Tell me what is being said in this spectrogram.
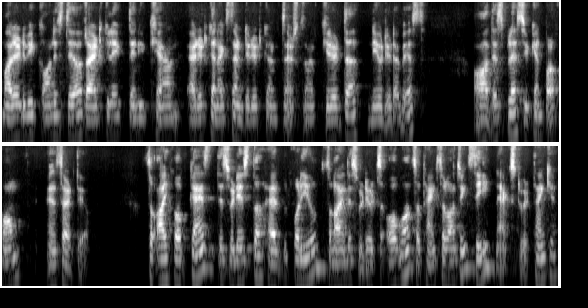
MariaDB con is there, right click, then you can edit connection, delete connection, create the new database. Or this place you can perform insert there. So I hope guys this video is helpful for you. So now in this video it's over. So thanks for watching. See you next week. Thank you.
